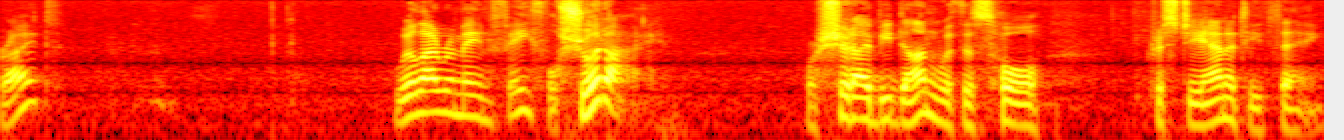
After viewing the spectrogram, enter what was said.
Right? Will I remain faithful? Should I? Or should I be done with this whole Christianity thing?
